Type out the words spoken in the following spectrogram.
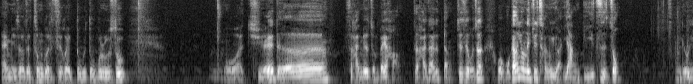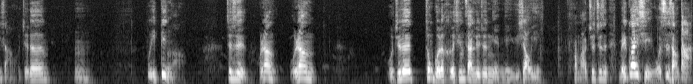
艾米说这中国的智慧赌赌不如输，我觉得是还没有准备好。还在那等，就是我说我我刚用那句成语啊，养敌自重。留意一下，我觉得嗯不一定啊。就是我让我让，我觉得中国的核心战略就是鲶鲶鱼效应，好吗？就就是没关系，我市场大，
